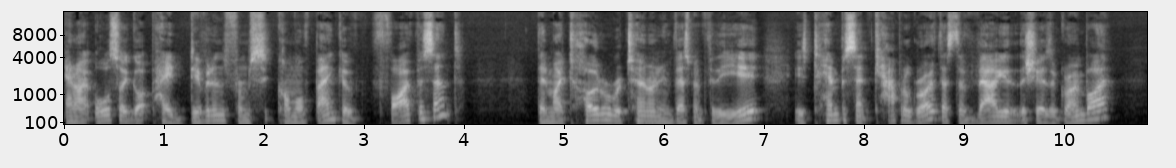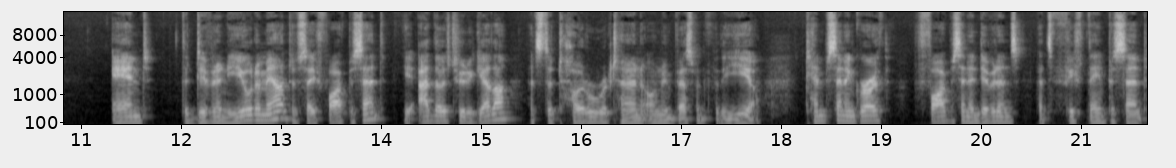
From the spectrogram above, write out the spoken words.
and I also got paid dividends from Commonwealth Bank of 5%, then my total return on investment for the year is 10% capital growth. That's the value that the shares have grown by. And the dividend yield amount of, say, 5%. You add those two together, that's the total return on investment for the year. 10% in growth, 5% in dividends, that's 15%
